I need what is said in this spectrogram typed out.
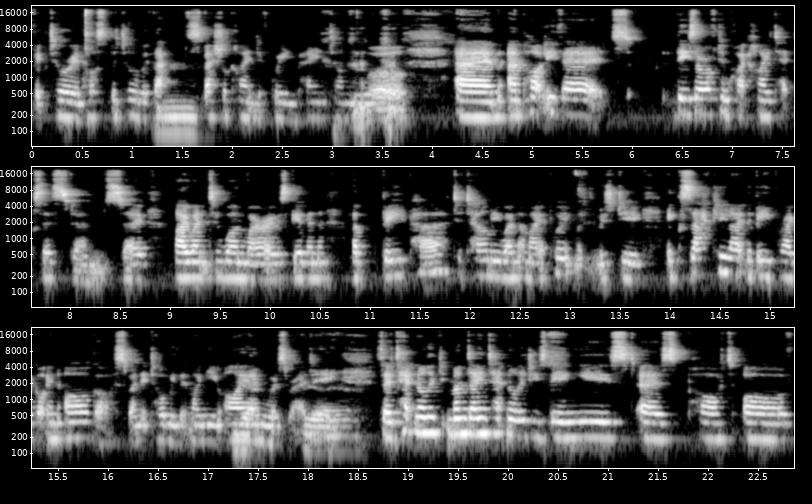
Victorian hospital with that mm. special kind of green paint on the wall. Um, and partly that these are often quite high tech systems. So I went to one where I was given a beeper to tell me when my appointment was due, exactly like the beeper I got in Argos when it told me that my new iron yeah. was ready. Yeah. So technology, mundane technology is being used as part of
